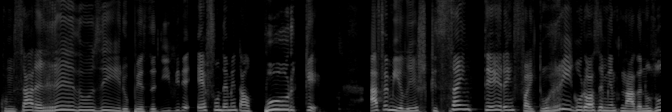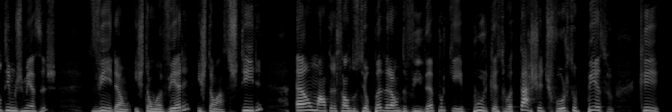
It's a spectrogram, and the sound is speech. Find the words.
começar a reduzir o peso da dívida é fundamental. Porquê? Há famílias que, sem terem feito rigorosamente nada nos últimos meses, viram e estão a ver e estão a assistir a uma alteração do seu padrão de vida. Porquê? Porque a sua taxa de esforço, o peso que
